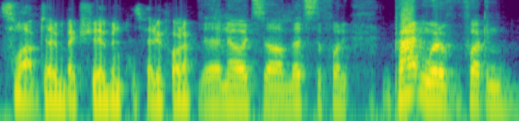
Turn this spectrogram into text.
slapped down by Sherman. It's very funny. Yeah, no, it's um, that's the funny. Patton would have fucking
